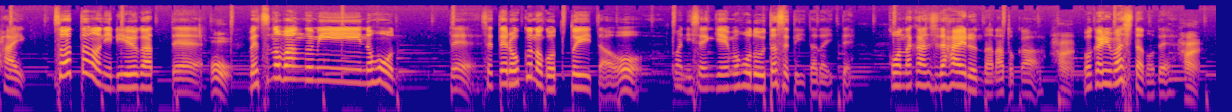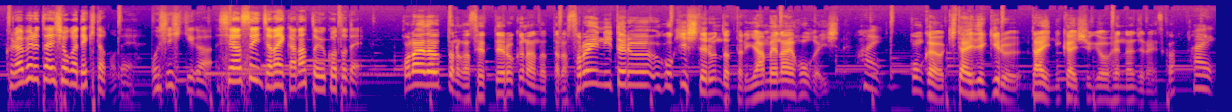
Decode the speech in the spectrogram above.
はい。座ったのに理由があって別の番組の方で設定6のゴッドイーターを、まあ、2000ゲームほど打たせていただいてこんな感じで入るんだなとかはい。分かりましたのではい。比べる対象ができたので押し引きがしやすいんじゃないかなということでこの間打ったのが設定6なんだったらそれに似てる動きしてるんだったらやめない方がいいしね。はい。今回は期待できる第2回修行編なんじゃないですか？はい。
